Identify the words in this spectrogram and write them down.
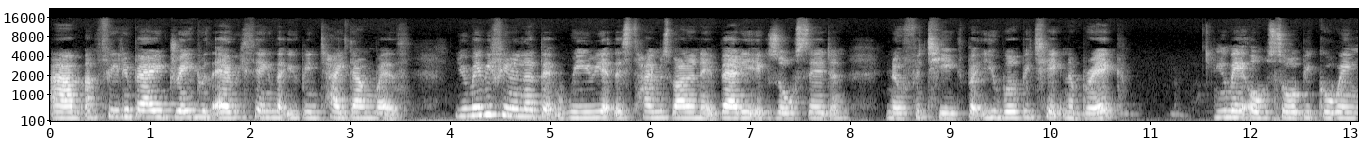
um, and feeling very drained with everything that you've been tied down with. You may be feeling a bit weary at this time as well and very exhausted and you know fatigued, but you will be taking a break. You may also be going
